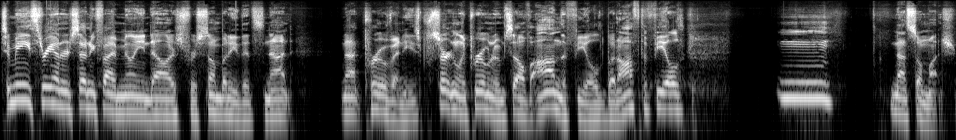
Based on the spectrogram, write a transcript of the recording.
to me, $375 million for somebody that's not not proven. He's certainly proven himself on the field, but off the field, mm, not so much.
